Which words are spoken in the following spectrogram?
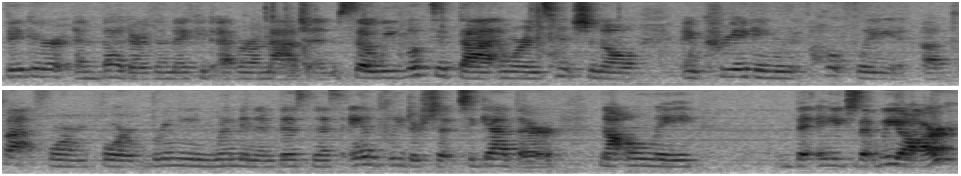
bigger and better than they could ever imagine. So we looked at that and we're intentional in creating, hopefully, a platform for bringing women in business and leadership together, not only the age that we are,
